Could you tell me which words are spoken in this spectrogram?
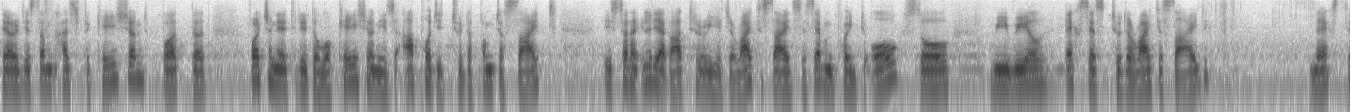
There is some calcification, but uh, fortunately the location is opposite to the puncture site. External iliac artery is the right side is 7.0, so we will access to the right side. Next.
